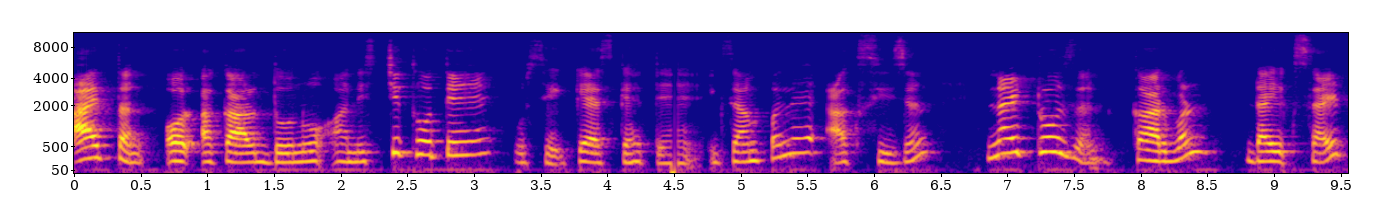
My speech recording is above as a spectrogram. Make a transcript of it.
आयतन और आकार दोनों अनिश्चित होते हैं, उसे गैस कहते हैं। एग्ज़ाम्पल है ऑक्सीजन नाइट्रोजन कार्बन डाइऑक्साइड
